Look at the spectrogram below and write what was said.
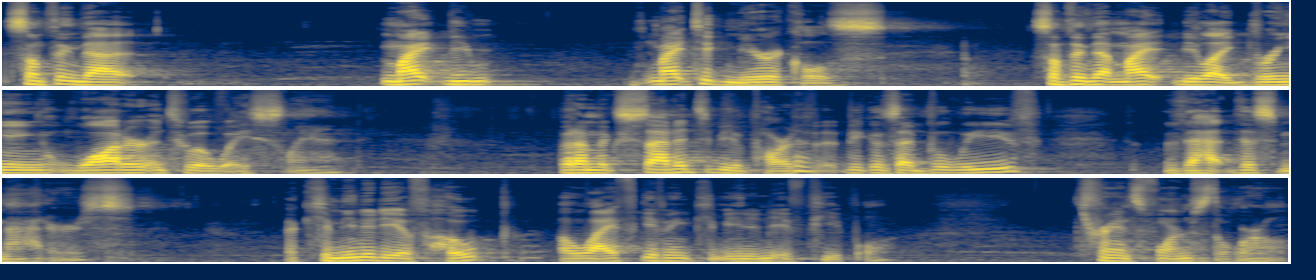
something that might, be, might take miracles something that might be like bringing water into a wasteland. But I'm excited to be a part of it because I believe that this matters. A community of hope, a life giving community of people, transforms the world.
